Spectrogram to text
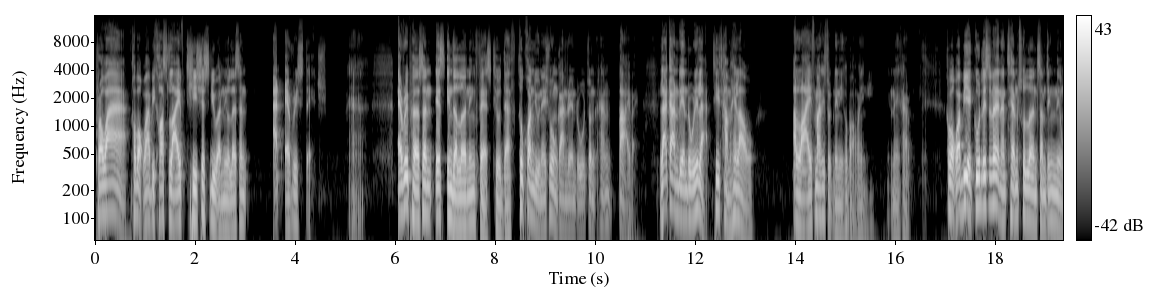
เพราะว่าเขาบอกว่า because life teaches you a new lesson at every stage every person is in the learning phase till death ทุกคนอยู่ในช่วงการเรียนรู้จนกระทั่งตายไป และการเรียนรู้นี่แหละที่ทำให้เรา alive มากที่สุดในนี้เขาบอกว่าอย่างนี้นะครับเขาบอกว่า be a good listener and attempt to learn something new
